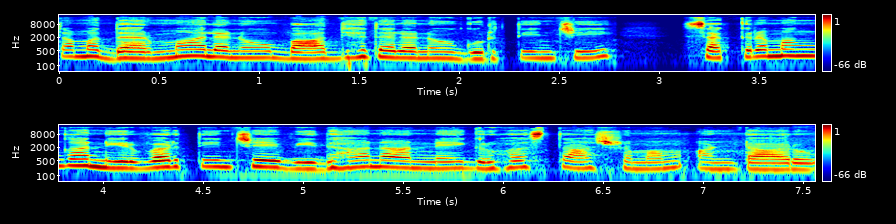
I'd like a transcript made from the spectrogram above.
తమ ధర్మాలను బాధ్యతలను గుర్తించి సక్రమంగా నిర్వర్తించే విధానాన్నే గృహస్థాశ్రమం అంటారు.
